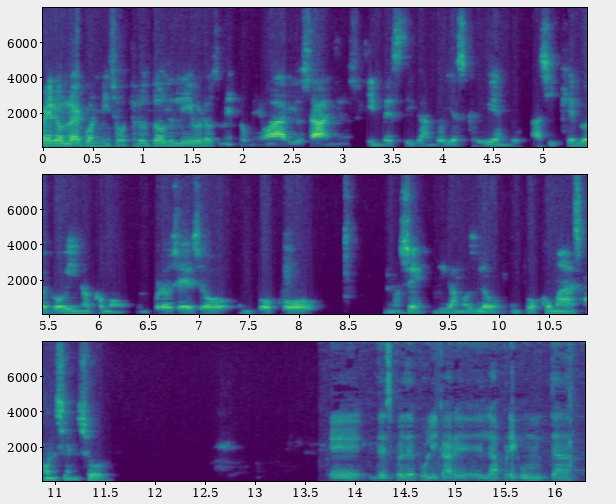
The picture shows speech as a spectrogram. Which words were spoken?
pero luego en mis otros dos libros me tomé varios años investigando y escribiendo, así que luego vino como un proceso un poco, no sé, digámoslo, un poco más concienzudo. Eh, después de publicar la pregunta,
